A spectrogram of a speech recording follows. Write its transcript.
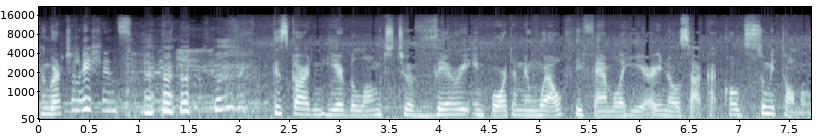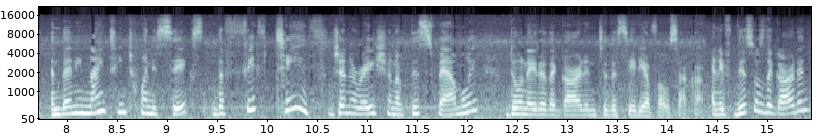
Congratulations. this garden here belonged to a very important and wealthy family here in Osaka called Sumitomo. And then in 1926, the 15th generation of this family donated the garden to the city of Osaka. And if this was the garden,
